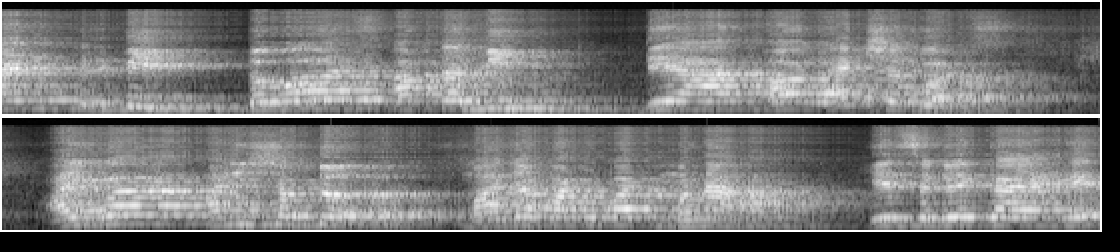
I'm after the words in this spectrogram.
and repeat the words after me they are all action words ऐका आणि शब्द. माझ्या पाठोपाठ म्हणा. हे सगळे काय आहेत?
